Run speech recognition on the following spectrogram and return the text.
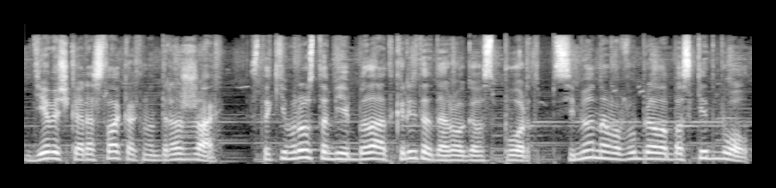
Девочка росла как на дрожжах. С таким ростом ей была открыта дорога в спорт. Семенова выбрала баскетбол.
